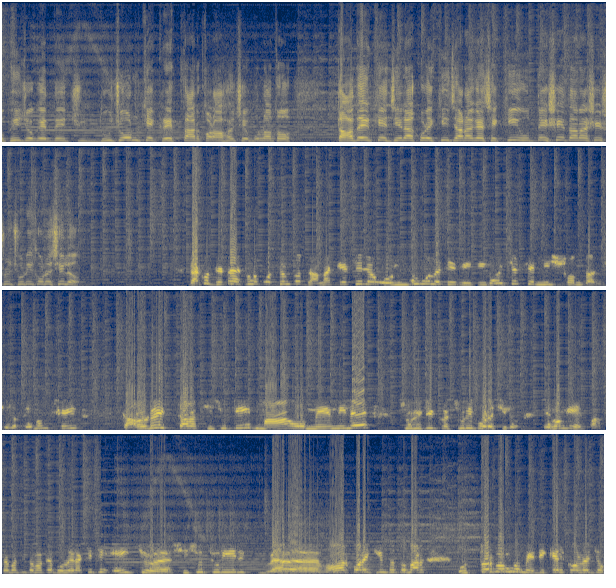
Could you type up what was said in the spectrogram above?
অভিযোগে দুজনকে গ্রেপ্তার করা হয়েছে, মূলত তাদেরকে জেরা করে কি জানা গেছে? কি উদ্দেশ্যে তারা শিশু চুরি করেছিল? দেখো, যেটা এখনও পর্যন্ত জানা গেছে যে অন্ধু বলে যে মেয়েটি রয়েছে, সে নিঃসন্তান ছিল এবং সেই কারণেই তারা শিশুটি মা ও মেয়ে মিলে চুরিটি, চুরি করেছিল। এবং এর পাশাপাশি তোমাকে বলে রাখি যে এই শিশু চুরির হওয়ার পরে কিন্তু তোমার উত্তরবঙ্গ মেডিকেল কলেজ ও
